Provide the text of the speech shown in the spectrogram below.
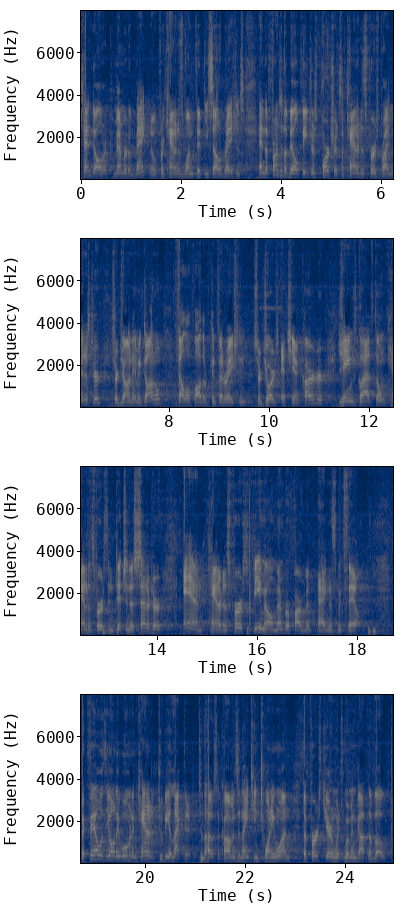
$10 commemorative banknote for Canada's 150 celebrations. And the front of the bill features portraits of Canada's first Prime Minister, Sir John A. Macdonald, fellow Father of Confederation, Sir George Etienne Cartier, James Gladstone, Canada's first Indigenous Senator, and Canada's first female Member of Parliament, Agnes MacPhail. MacPhail was the only woman in Canada to be elected to the House of Commons in 1921, the first year in which women got the vote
